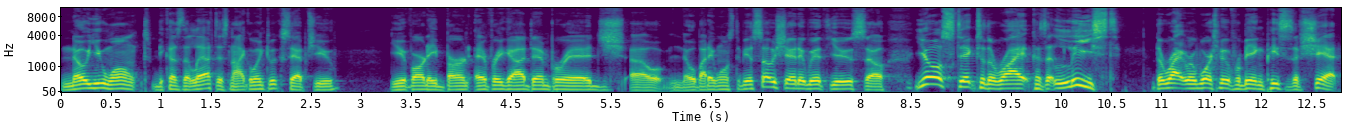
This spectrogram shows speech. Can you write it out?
No, you won't, because the left is not going to accept you. You've already burned every goddamn bridge. Uh, nobody wants to be associated with you, so you'll stick to the right because at least The right rewards people for being pieces of shit.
